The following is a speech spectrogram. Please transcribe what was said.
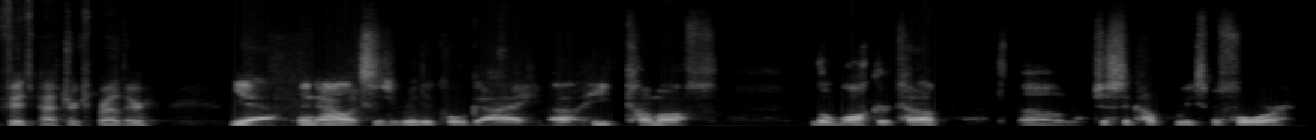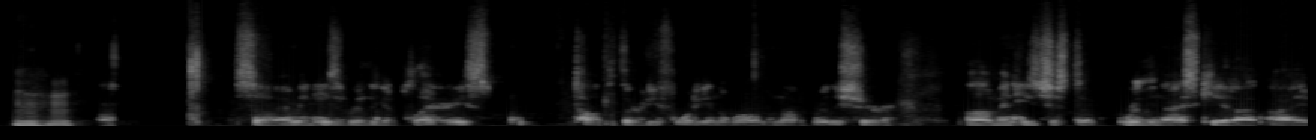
Fitzpatrick's brother. Yeah, and Alex is a really cool guy. Uh, he come off the Walker Cup um, just a couple weeks before. Mm-hmm. So, I mean, he's a really good player. He's top 30, 40 in the world. I'm not really sure. Um, and he's just a really nice kid. I, I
